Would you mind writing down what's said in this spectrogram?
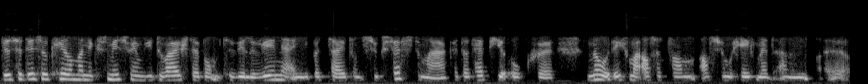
Dus het is ook helemaal niks mis mee om die drive te hebben om te willen winnen en je partij tot succes te maken. Dat heb je ook eh, nodig. Maar als, het dan, als je op een gegeven moment eh, een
